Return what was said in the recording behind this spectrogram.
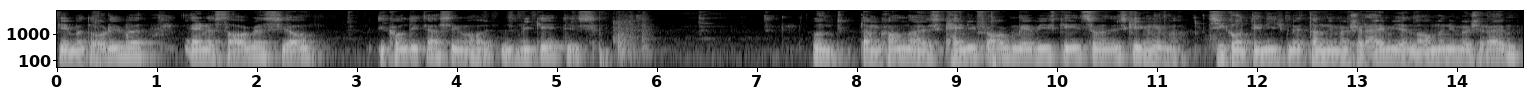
gehen wir darüber. Eines Tages, ja, ich kann die Tasse immer halten. Wie geht das? Und dann kam also keine Fragen mehr, wie es geht, sondern es ging nicht mehr. Sie konnte nicht mehr, dann nicht mehr schreiben, ihren Namen nicht mehr schreiben.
